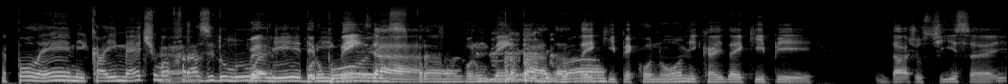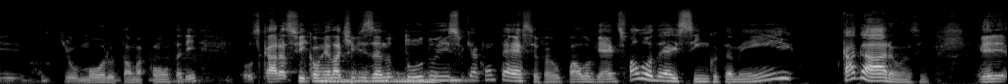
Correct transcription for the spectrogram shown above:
é polêmica, e mete uma é, frase do Lula ali por depois, um bem da pra... por um bem da, da, da, equipe econômica e da equipe da justiça e que o Moro toma conta ali, os caras ficam relativizando tudo isso que acontece. O Paulo Guedes falou da AI-5 também e cagaram, assim. Ele,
